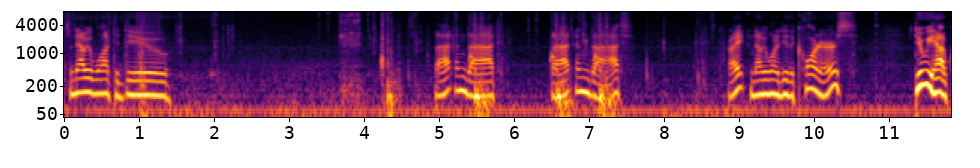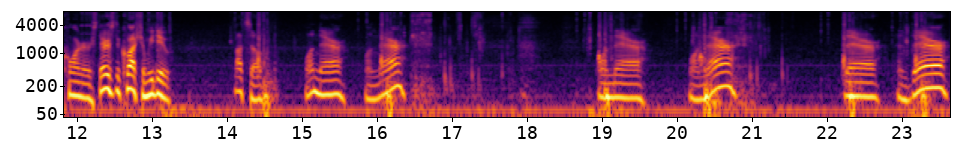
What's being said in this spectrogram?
So now we want to do that and that, that and that. Right? And now we want to do the corners. Do we have corners? There's the question. We do. Thought so. One there. One there. One there. One there. There and there.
